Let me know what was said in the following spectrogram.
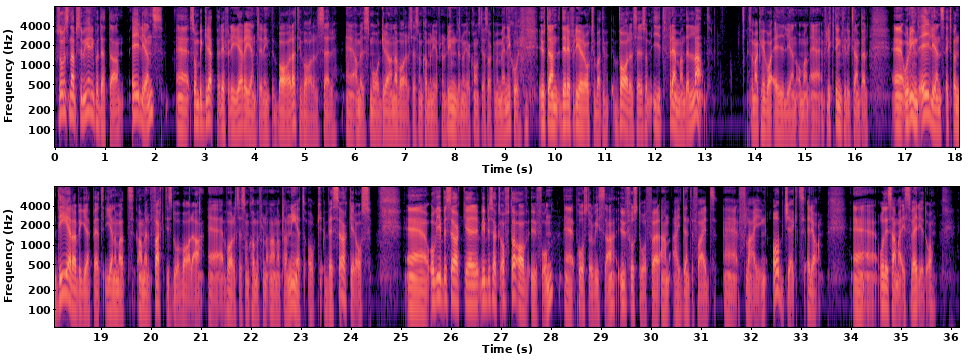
Så en snabb summering på detta. Aliens, eh, som begrepp refererar egentligen inte bara till varelser, eh, små gröna varelser som kommer ner från rymden och gör konstiga saker med människor. Utan det refererar också bara till varelser som i ett främmande land. Så man kan ju vara alien om man är en flykting till exempel. Eh, och rymdaliens expanderar begreppet genom att ja, men faktiskt då vara eh, varelser som kommer från en annan planet och besöker oss. Eh, och vi, besöker, vi besöks ofta av ufon, eh, påstår vissa. UFO står för Unidentified eh, Flying Object, eller ja. Eh, och det är samma i Sverige då.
